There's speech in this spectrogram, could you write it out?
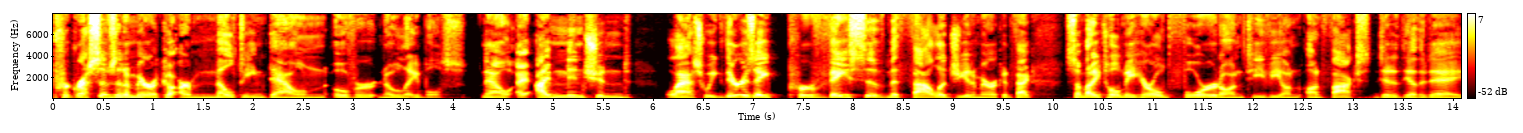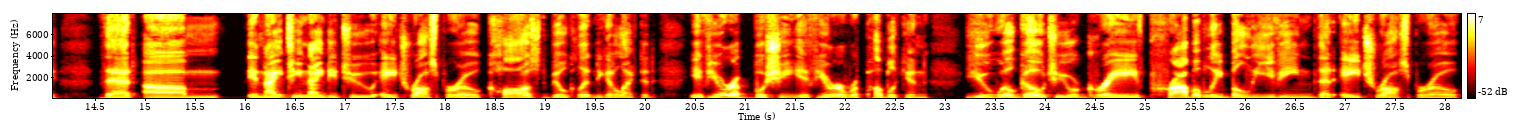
Progressives in America are melting down over no labels. Now, I, I mentioned last week there is a pervasive mythology in America. In fact, somebody told me Harold Ford on TV on, on Fox did it the other day that um, in 1992, H. Ross Perot caused Bill Clinton to get elected. If you're a Bushy, if you're a Republican, you will go to your grave probably believing that H. Ross Perot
